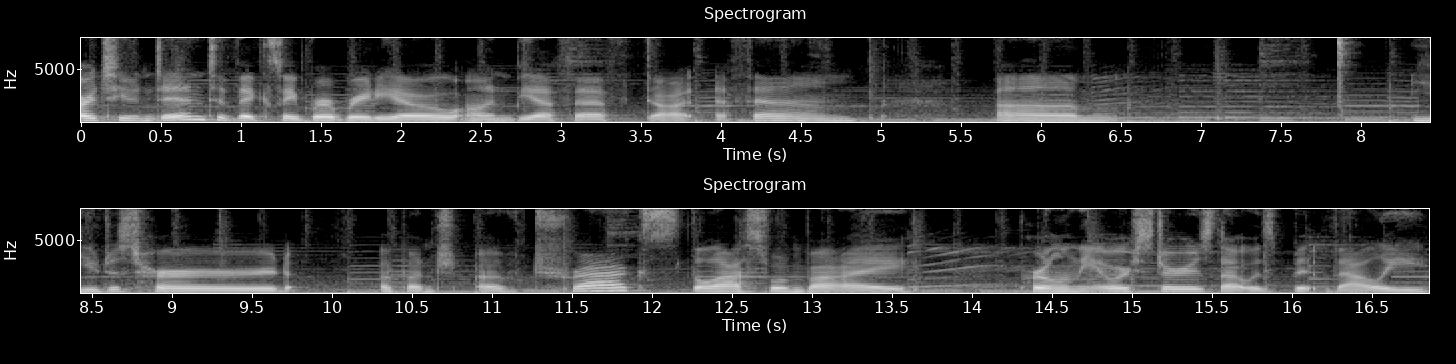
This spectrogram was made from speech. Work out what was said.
are tuned in to Vic's Vapor Radio on BFF.fm. Um, you just heard a bunch of tracks. The last one by Pearl and the Oysters, that was Bit Valley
